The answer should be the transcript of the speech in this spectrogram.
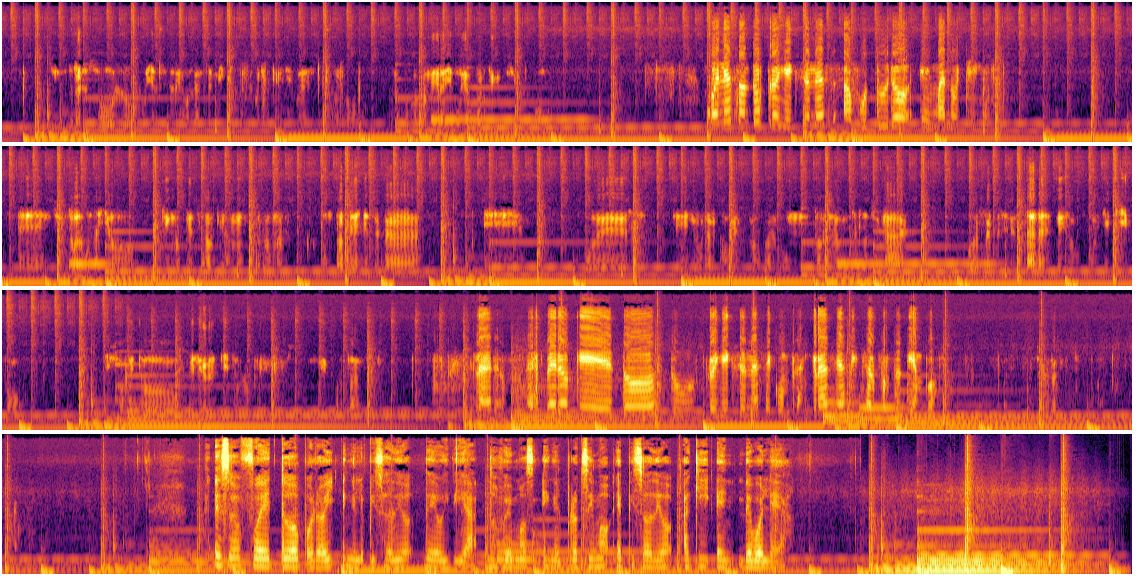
central solo o ya sea de volante mixto, yo creo que yo me encuentro de la mejor manera y muy aparte que me siento cómodo. ¿Cuáles son tus proyecciones a futuro en Manucci? Eh, sin duda alguna yo tengo pensado que vamos a estar más un par de años acá representar al Perú con mi equipo y sobre todo pelear el título que es muy importante. Claro, espero que todas tus proyecciones se cumplan. Gracias Richard por tu tiempo. Muchas gracias. Eso fue todo por hoy en el episodio de hoy día. Nos vemos en el próximo episodio aquí en De Volea.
